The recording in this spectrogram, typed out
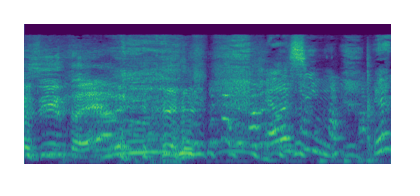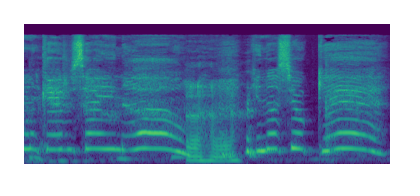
Visita ela? Ela assim, eu não quero sair, não. Que não sei o quê.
